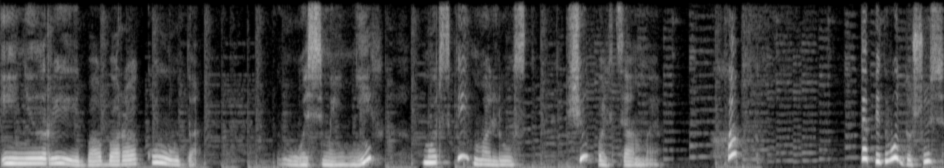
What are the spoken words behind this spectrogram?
і ні риба баракуда. Восьминіг морський малюск щупальцями. Хап та під воду шусь.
